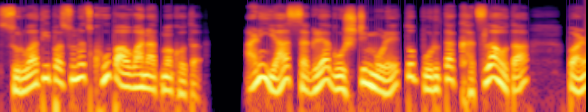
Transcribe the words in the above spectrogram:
सुरुवातीपासूनच खूप आव्हानात्मक होतं. आणि या सगळ्या गोष्टींमुळे तो पुरता खचला होता पण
